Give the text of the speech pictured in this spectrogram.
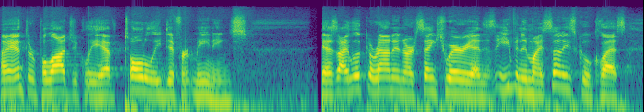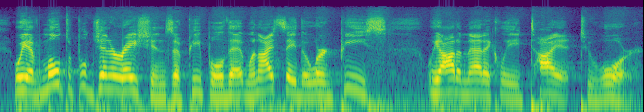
anthropologically, have totally different meanings as I look around in our sanctuary and even in my Sunday school class, we have multiple generations of people that when I say the word peace, we automatically tie it to war.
